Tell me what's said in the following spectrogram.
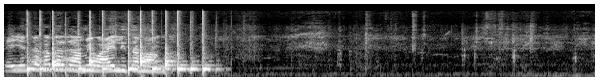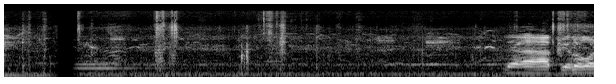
એ એને ખબર છે અમે વાય લીધા માંગો એટલે આ પેલો વળી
